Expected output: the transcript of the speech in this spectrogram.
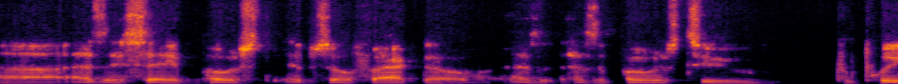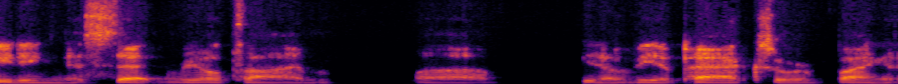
uh, as they say, post ipso facto, as as opposed to completing a set in real time, uh, you know, via packs or buying a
